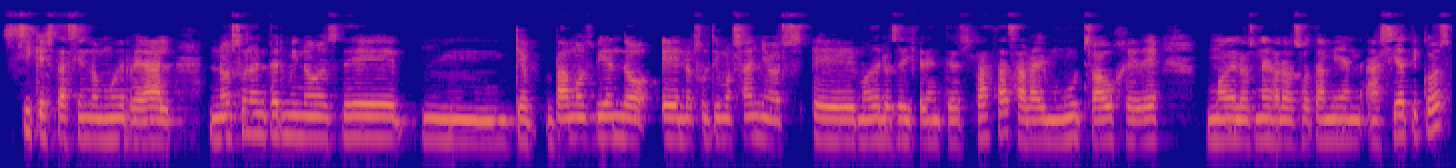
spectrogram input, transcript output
sí que está siendo muy real, no solo en términos de mm, que vamos viendo en los últimos años eh, modelos de diferentes razas, ahora hay mucho auge de modelos negros o también asiáticos,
